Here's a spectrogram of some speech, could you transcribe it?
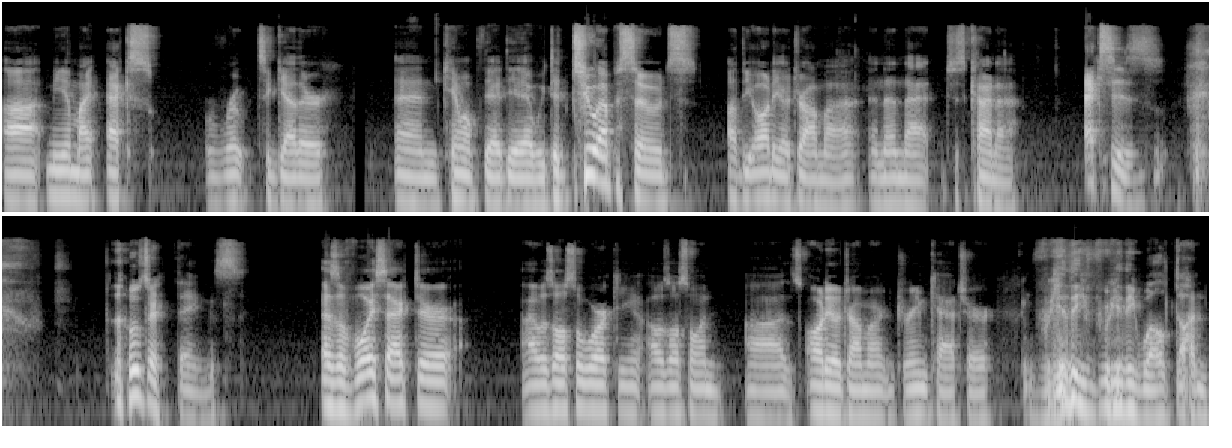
uh, me and my ex wrote together and came up with the idea. We did two episodes of the audio drama, and then that just kind of X's. Those are things. As a voice actor, I was also working. I was also on uh, this audio drama Dreamcatcher. Really, really well done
